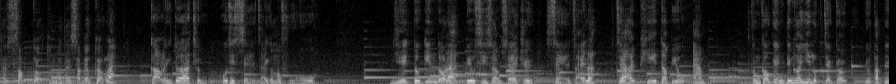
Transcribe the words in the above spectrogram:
第十脚同埋第十一脚咧，隔篱都有一条好似蛇仔咁嘅符号，而亦都见到咧，标示上写住蛇仔咧，即系 P W M。咁究竟点解呢六只脚要特别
